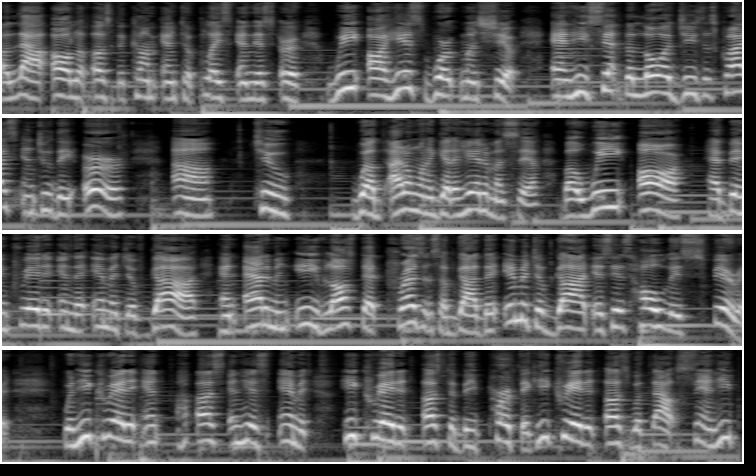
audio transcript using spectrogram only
allowed all of us to come into place in this earth. We are his workmanship. And he sent the Lord Jesus Christ into the earth uh, to, well, I don't want to get ahead of myself, but we are have been created in the image of God, and Adam and Eve lost that presence of God. The image of God is His Holy Spirit. When He created in us in His image, He created us to be perfect. He created us without sin. He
